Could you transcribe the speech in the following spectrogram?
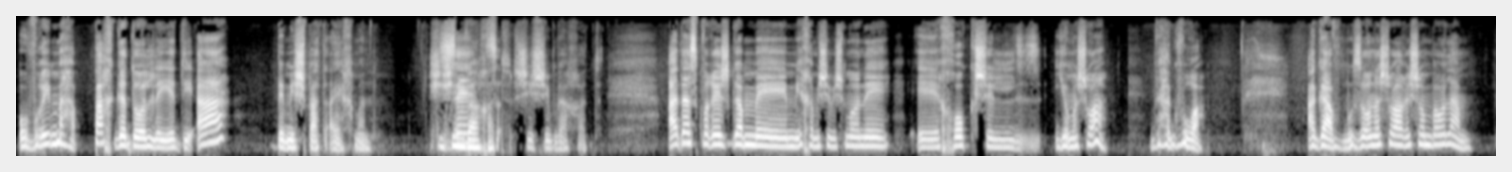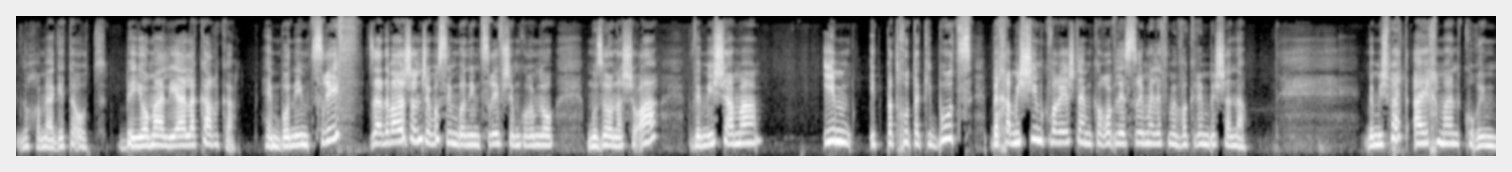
עוברים מהפך גדול לידיעה במשפט אייכמן. 61. זה צ- 61. עד אז כבר יש גם מ-58 חוק של יום השואה והגבורה. אגב, מוזיאון השואה הראשון בעולם, לוחמי הגטאות, ביום העלייה לקרקע. הם בונים צריף, זה הדבר הראשון שהם עושים, בונים צריף שהם קוראים לו מוזיאון השואה, ומשם, עם התפתחות הקיבוץ, ב-50 כבר יש להם קרוב ל-20 אלף מבקרים בשנה. במשפט אייכמן קורים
